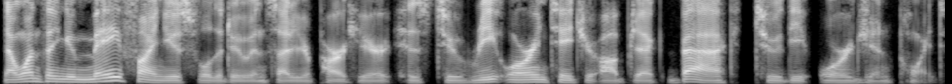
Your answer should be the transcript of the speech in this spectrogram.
Now, one thing you may find useful to do inside of your part here is to reorientate your object back to the origin point.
